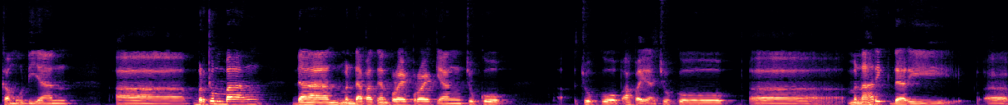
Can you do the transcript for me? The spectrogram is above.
kemudian uh, berkembang dan mendapatkan proyek-proyek yang cukup cukup apa ya cukup uh, menarik dari uh,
